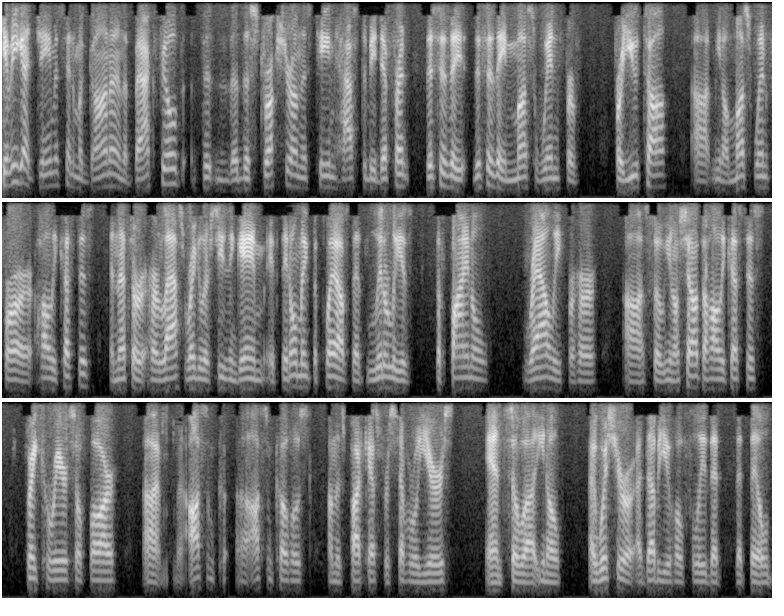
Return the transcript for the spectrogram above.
Given you got Jamison and Magana in the backfield, the, the the structure on this team has to be different. This is a this is a must win for for Utah. Uh, you know, must win for our Holly Custis, and that's her her last regular season game. If they don't make the playoffs, that literally is the final rally for her. Uh, so you know, shout out to Holly Custis, great career so far. Uh, awesome, uh, awesome co-host on this podcast for several years, and so uh, you know, I wish her a W. Hopefully that that they'll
